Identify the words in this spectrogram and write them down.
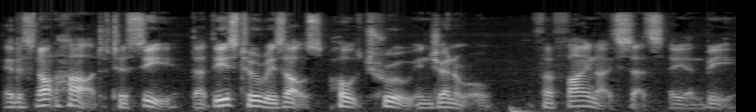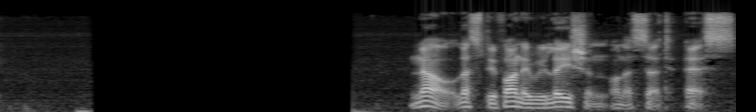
It is not hard to see that these two results hold true in general for finite sets A and B. Now let's define a relation on a set S.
